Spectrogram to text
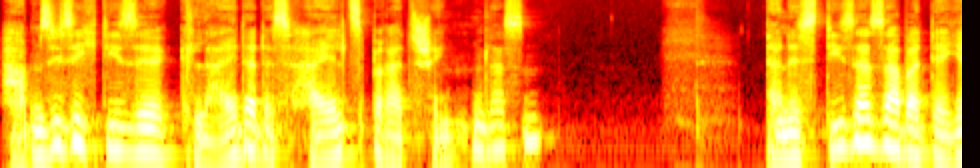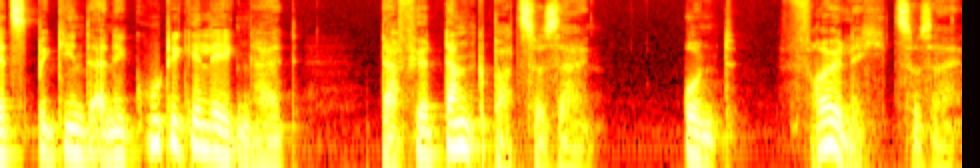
Haben Sie sich diese Kleider des Heils bereits schenken lassen? Dann ist dieser Sabbat, der jetzt beginnt, eine gute Gelegenheit, dafür dankbar zu sein und fröhlich zu sein.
